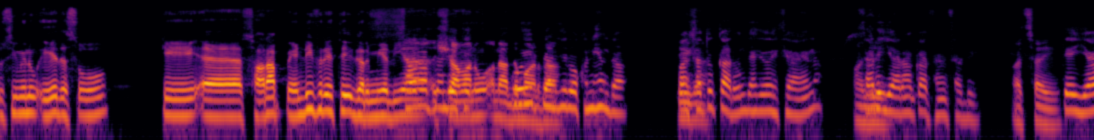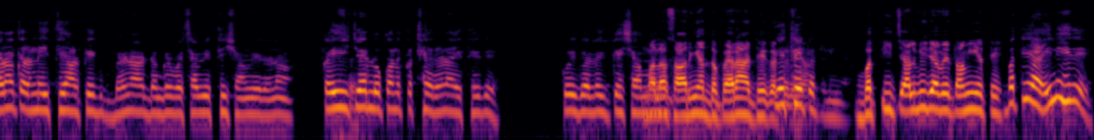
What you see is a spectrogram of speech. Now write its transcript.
ਤੁਸੀਂ ਮੈਨੂੰ ਇਹ ਦੱਸੋ ਕਿ ਸਾਰਾ ਪਿੰਡ ਹੀ ਫਿਰ ਇੱਥੇ ਗਰਮੀਆਂ ਦੀਆਂ ਪਿੰਡ ਇੱਥੇ ਨੂੰ ਆਨੰਦ ਕੋਈ ਮਾਣਦਾ। ਪਿੰਡ 'ਚ ਰੁੱਖ ਨਹੀਂ ਹੁੰਦਾ। ਆ। ਸੱਤ ਘਰ ਹੁੰਦੇ ਜਦੋਂ ਇੱਥੇ ਆਏ ਨਾ ਸਾਰੇ ਹਾਂਜੀ 11 ਘਰ ਸਨ ਸਾਡੇ। ਅੱਛਾ ਜੀ। ਤੇ 11 ਘਰਾਂ ਨੇ ਇੱਥੇ ਆਣ ਕੇ ਬਹਿਣਾ ਡੰਗਰ ਵੱਛਾ ਵੀ ਇੱਥੇ ਸ਼ਾਮੇ ਰਹਿਣਾ। ਕਈ। ਚਿਰ ਲੋਕਾਂ ਨੇ ਇਕੱਠੇ ਰਹਿਣਾ ਇੱਥੇ ਤੇ। ਕੋਈ ਗੱਲ ਨਹੀਂ ਕਿ ਸ਼ਾਮਾਂ ਮਤਲਬ ਸਾਰੀਆਂ ਦੁਪਹਿਰਾਂ ਇੱਥੇ ਇੱਥੇ ਕੱਟਣੀਆਂ। ਕੱਟਣੀਆਂ ਬੱਤੀ ਚੱਲ ਵੀ ਜਾਵੇ ਤਾਂ ਵੀ ਇੱਥੇ? ਬੱਤੀ ਹੈ ਹੀ ਨਹੀਂ ਇਹਦੇ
